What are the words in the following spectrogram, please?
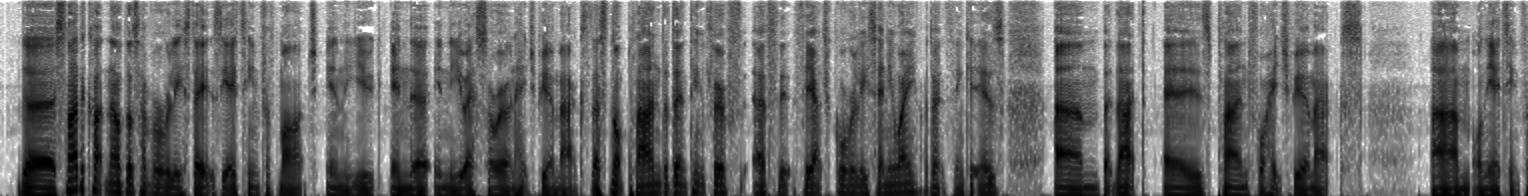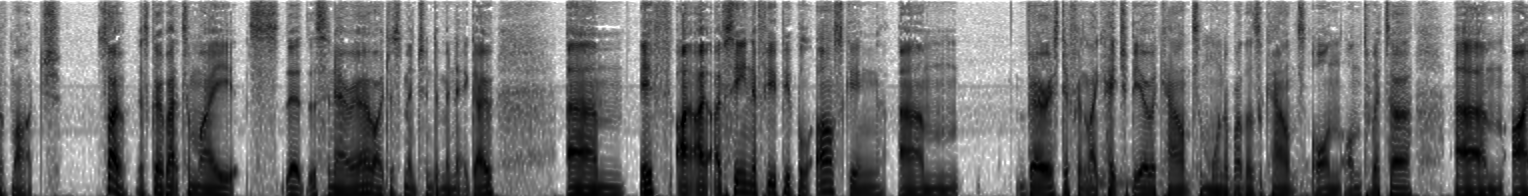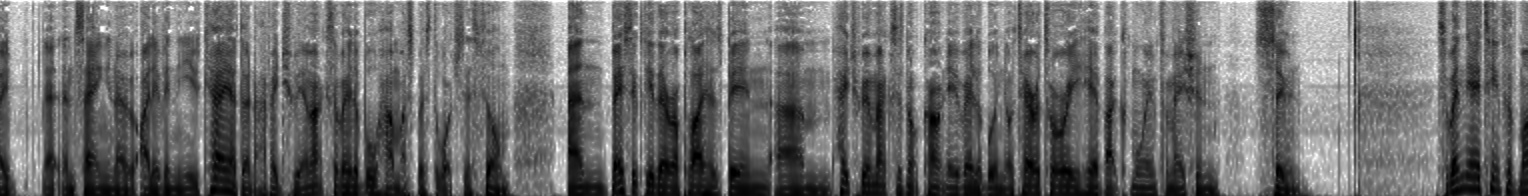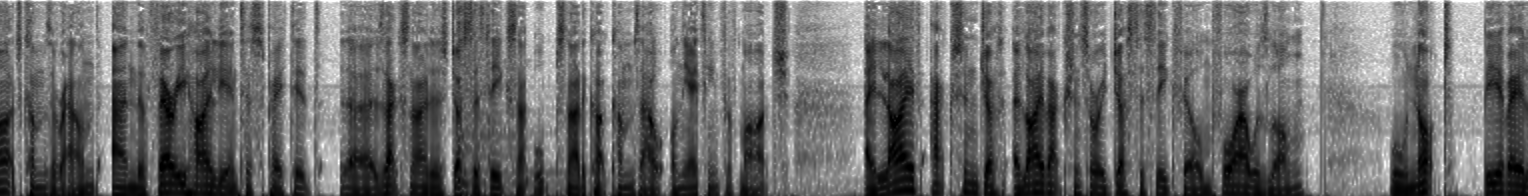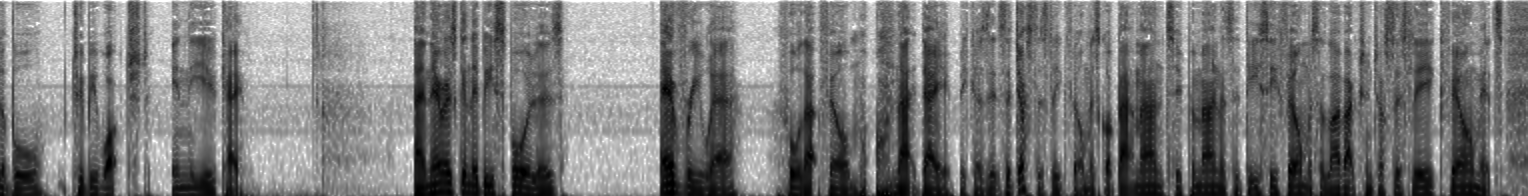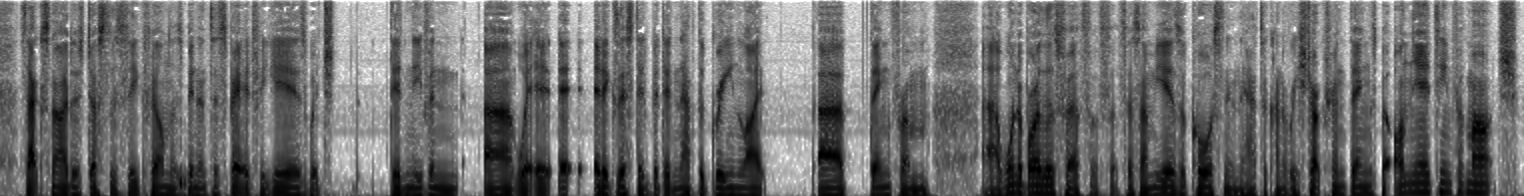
The Snyder Cut now does have a release date. It's the 18th of March in the U- in the in the US. Sorry, on HBO Max. That's not planned. I don't think for a theatrical release anyway. I don't think it is. Um, but that is planned for HBO Max um, on the 18th of March. So let's go back to my the, the scenario I just mentioned a minute ago. Um, if I, I have seen a few people asking um, various different like HBO accounts and Warner Brothers accounts on on Twitter um, I and saying, you know, I live in the UK, I don't have HBO Max available, how am I supposed to watch this film? And basically their reply has been, um, HBO Max is not currently available in your territory, hear back more information soon. So when the 18th of March comes around and the very highly anticipated uh, Zack Snyder's Justice League Snyder Cut comes out on the 18th of March, a live action just a live action sorry Justice League film, four hours long, will not be available to be watched in the UK. And there is going to be spoilers everywhere for that film on that day because it's a Justice League film. It's got Batman, Superman, it's a DC film, it's a live action Justice League film, it's Zack Snyder's Justice League film that's been anticipated for years which didn't even uh, it, it, it existed but didn't have the green light uh, thing from uh, Warner Brothers for, for, for some years, of course, and then they had to kind of restructure and things. But on the 18th of March,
